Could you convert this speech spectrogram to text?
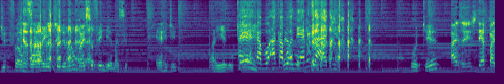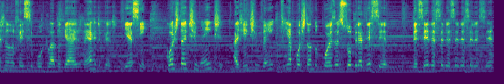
de fanboy, que ele não vai se ofender, mas se nerd, aí ele, o quê? Aí acabou, acabou É, até a amizade. O quê? A gente tem a página no Facebook lá do Guerras Nérdicas e assim, constantemente a gente vem vinha postando coisas sobre a DC. DC, DC, DC, DC, DC,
